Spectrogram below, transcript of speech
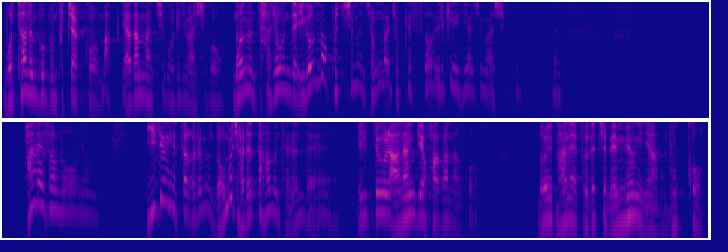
못하는 부분 붙잡고 막 야단만 치고 그러지 마시고 너는 다 좋은데 이것만 고치면 정말 좋겠어 이렇게 얘기하지 마시고 예. 반에서 뭐 그냥 2등 했다 그러면 너무 잘했다 하면 되는데 1등을 안 한 게 화가 나고 너희 반에 도대체 몇 명이냐 묻고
